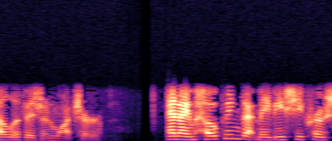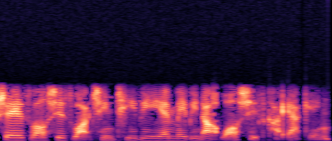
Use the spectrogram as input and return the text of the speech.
television watcher. And I'm hoping that maybe she crochets while she's watching TV and maybe not while she's kayaking.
